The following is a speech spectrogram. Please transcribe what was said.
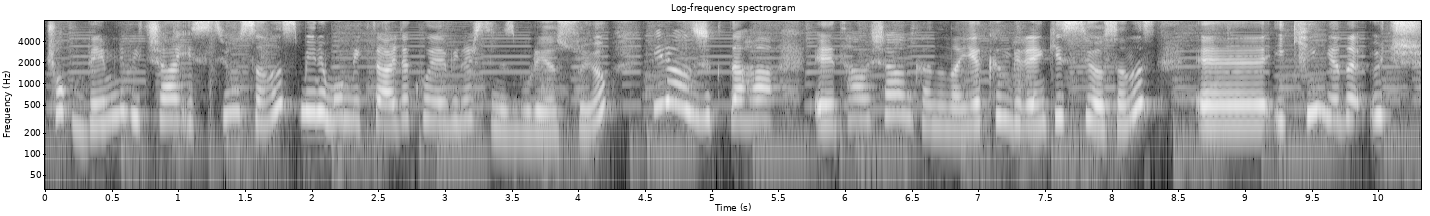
çok demli bir çay istiyorsanız minimum miktarda koyabilirsiniz buraya suyu. Birazcık daha e, tavşan kanına yakın bir renk istiyorsanız 2 ya da 3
